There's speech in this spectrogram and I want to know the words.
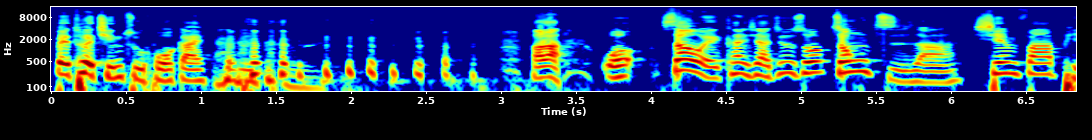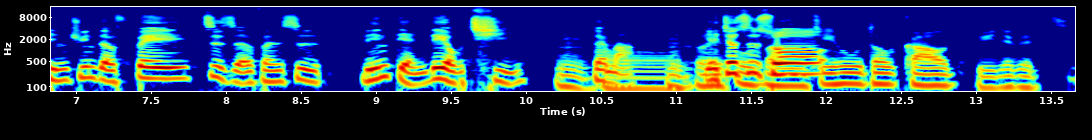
被退群主活该。好了，我稍微看一下，就是说中指啊，先发平均的非自责分是零点六七，嗯，对吗？也就是说几乎都高于这个值。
